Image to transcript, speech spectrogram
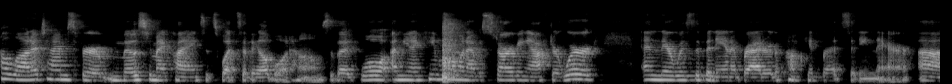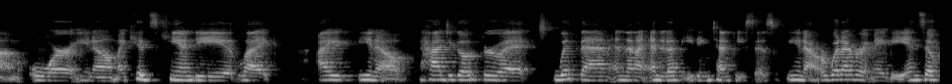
A lot of times for most of my clients, it's what's available at home. So like, well, I mean, I came home and I was starving after work and there was the banana bread or the pumpkin bread sitting there. Um, or you know my kids candy like i you know had to go through it with them and then i ended up eating 10 pieces you know or whatever it may be. And so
